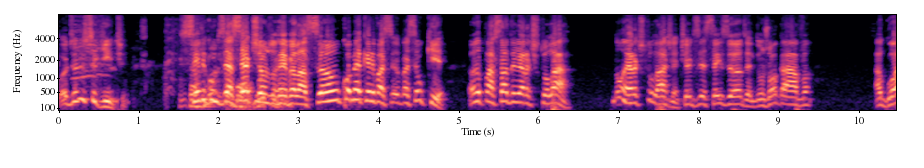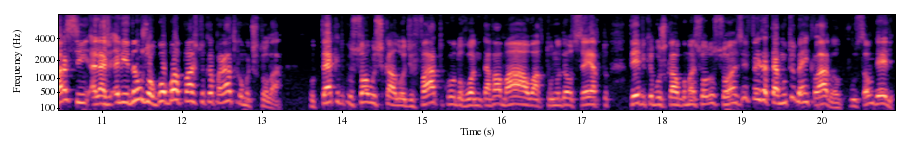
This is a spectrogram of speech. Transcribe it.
eu diria o seguinte: se ele com Muito 17 bom, anos de revelação, como é que ele vai ser? Vai ser o quê? Ano passado ele era titular? Não era titular, gente. Tinha 16 anos, ele não jogava. Agora sim. Aliás, ele não jogou boa parte do campeonato como titular. O técnico só o escalou de fato quando o Rony estava mal, o Arthur não deu certo, teve que buscar algumas soluções e fez até muito bem, claro, a função dele.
